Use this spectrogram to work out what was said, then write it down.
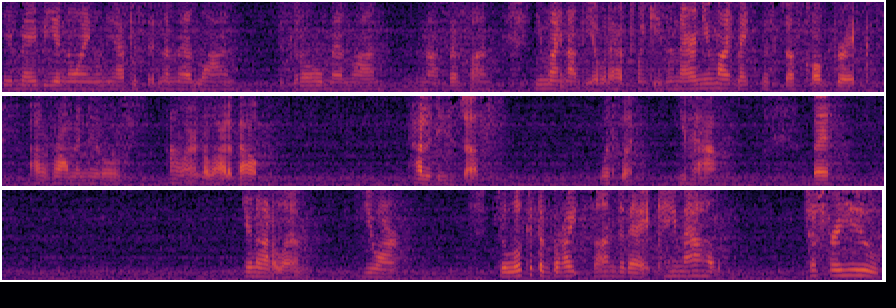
They may be annoying when you have to sit in the med line, the good old med line not so fun. You might not be able to have Twinkies in there, and you might make this stuff called brick out of ramen noodles. I learned a lot about how to do stuff with what you have. But you're not alone. You aren't. So look at the bright sun today. It came out just for you,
